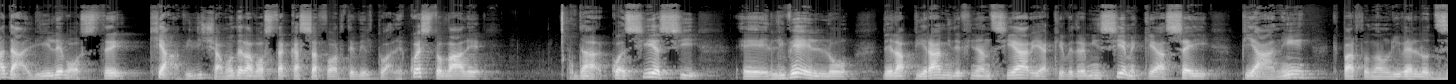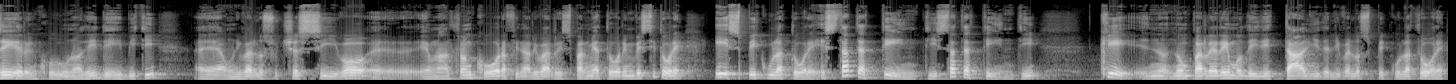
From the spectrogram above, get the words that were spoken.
a dargli le vostre chiavi, diciamo, della vostra cassaforte virtuale. Questo vale da qualsiasi eh, livello della piramide finanziaria che vedremo insieme, che ha sei piani, che partono da un livello zero in cui uno ha dei debiti, eh, a un livello successivo eh, e un altro ancora, fino ad arrivare al risparmiatore, investitore e speculatore. E state attenti, state attenti che non parleremo dei dettagli del livello speculatore,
